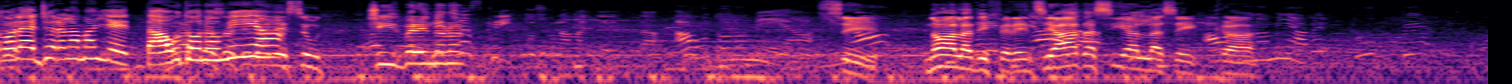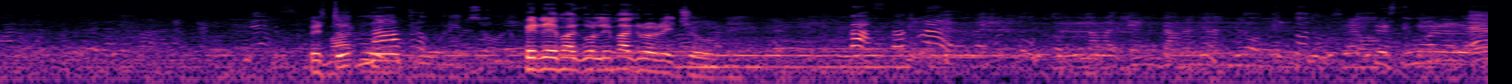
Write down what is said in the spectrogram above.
volevo leggere la maglietta, autonomia. Ci prendono... C'è scritto sulla maglietta? Autonomia. Sì, no? no alla differenziata, sì alla secca. Autonomia per tutti. Per, tutti, Macro regioni. per le, ma- con le macro regioni. Basta due R, c'è tutto sulla maglietta. Tutto, tutto, tutto. È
